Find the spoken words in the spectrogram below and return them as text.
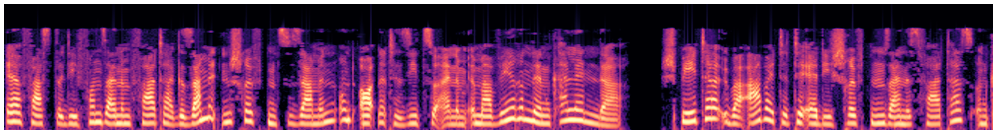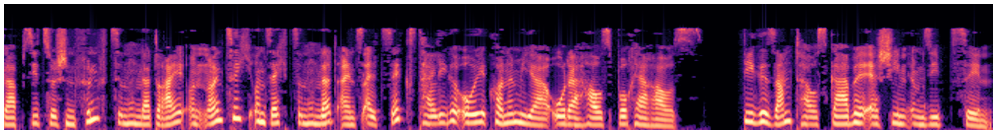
Er fasste die von seinem Vater gesammelten Schriften zusammen und ordnete sie zu einem immerwährenden Kalender. Später überarbeitete er die Schriften seines Vaters und gab sie zwischen 1593 und 1601 als sechsteilige Oeconomia oder Hausbuch heraus. Die Gesamtausgabe erschien im 17.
